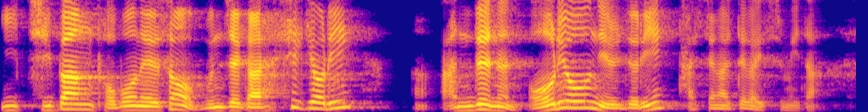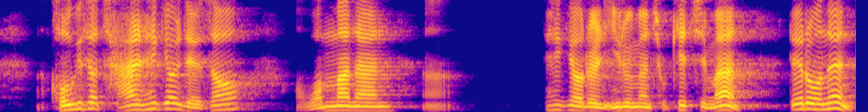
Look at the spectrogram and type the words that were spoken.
이 지방 법원에서 문제가 해결이 안 되는 어려운 일들이 발생할 때가 있습니다. 거기서 잘 해결돼서 원만한 어, 해결을 이루면 좋겠지만 때로는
